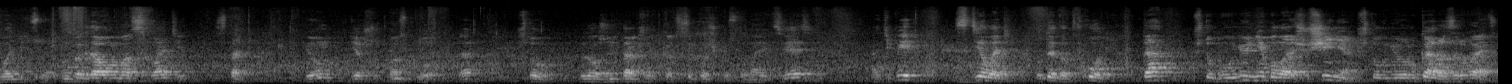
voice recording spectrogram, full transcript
уводить сюда. Но когда он вас схватит, стать, и он держит вас плотно, да? Что вы? Должны так же, как цепочку установить связь, а теперь сделать вот этот вход так, чтобы у нее не было ощущения, что у нее рука разрывается.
